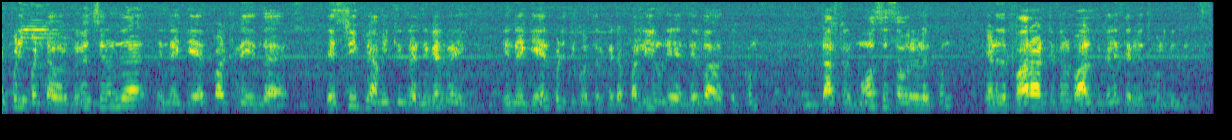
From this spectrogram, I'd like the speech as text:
இப்படிப்பட்ட ஒரு மிகச்சிறந்த இன்றைக்கு ஏற்பாட்டினை இந்த எஸ்டிபி அமைக்கின்ற நிகழ்வை இன்றைக்கு ஏற்படுத்தி கொடுத்திருக்கின்ற பள்ளியினுடைய நிர்வாகத்திற்கும் டாக்டர் மோசஸ் அவர்களுக்கும் எனது பாராட்டுகள் வாழ்த்துக்களை தெரிவித்துக் கொள்கின்றேன்.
